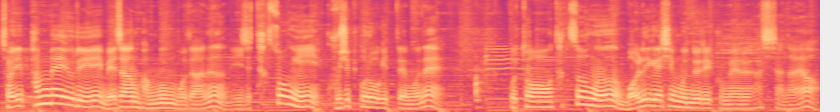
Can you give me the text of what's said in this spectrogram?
저희 판매율이 매장 방문보다는 이제 탁송이 90%이기 때문에 보통 탁송은 멀리 계신 분들이 구매를 하시잖아요.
